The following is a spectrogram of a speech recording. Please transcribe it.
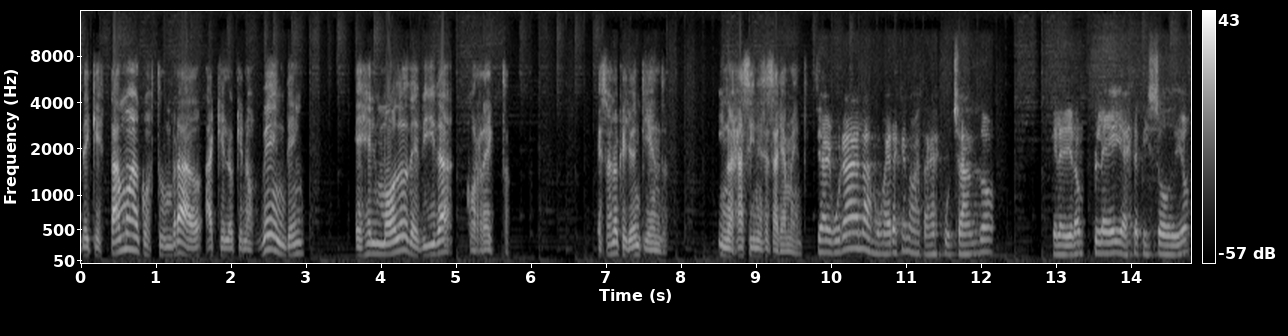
de que estamos acostumbrados a que lo que nos venden es el modo de vida correcto. Eso es lo que yo entiendo. Y no es así necesariamente. Si alguna de las mujeres que nos están escuchando, que le dieron play a este episodio,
